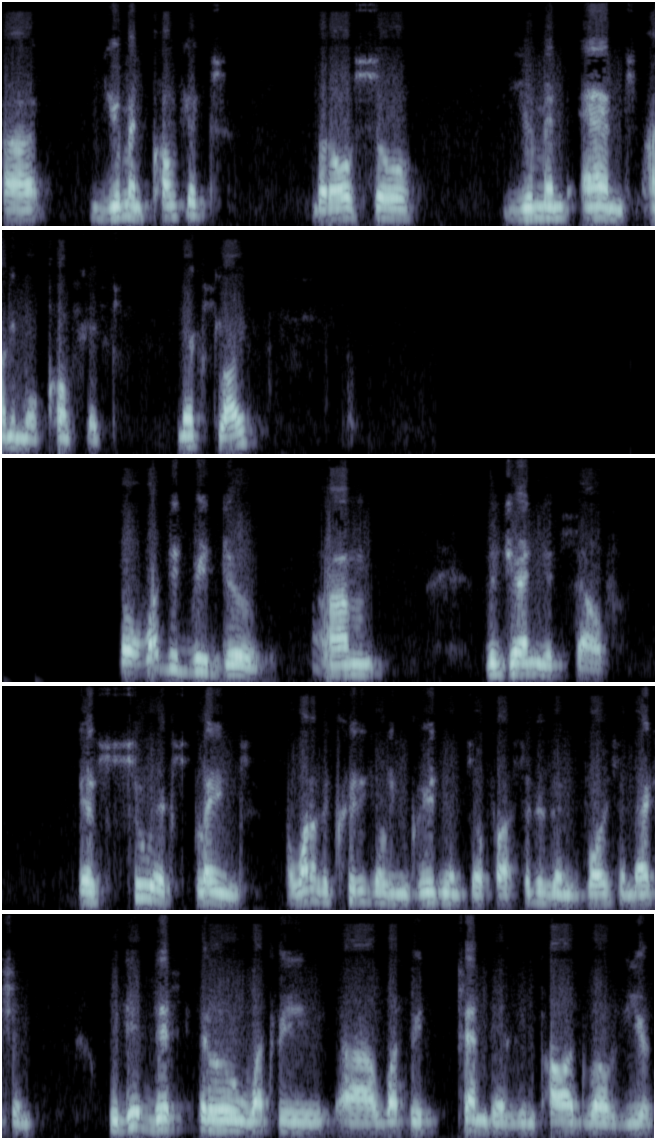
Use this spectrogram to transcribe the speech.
uh, human conflict, but also human and animal conflict. Next slide. So what did we do? Um, the journey itself. As Sue explained, one of the critical ingredients of our citizen voice and action, we did this through what we, uh, what we termed as empowered worldview.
